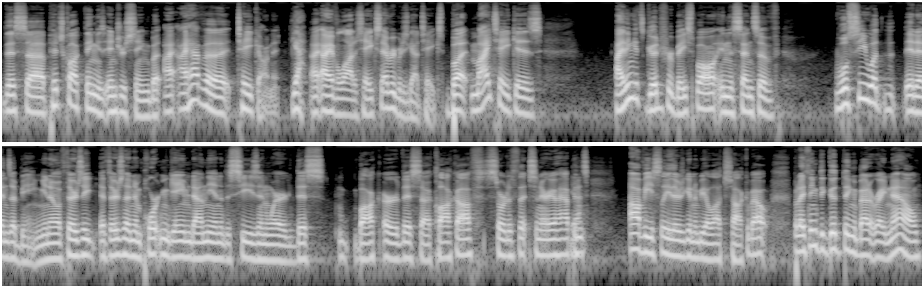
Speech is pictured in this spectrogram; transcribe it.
this uh, pitch clock thing is interesting, but I, I have a take on it. Yeah. I, I have a lot of takes. Everybody's got takes, but my take is, I think it's good for baseball in the sense of, we'll see what it ends up being. You know, if there's a if there's an important game down the end of the season where this balk or this uh, clock off sort of th- scenario happens, obviously there's going to be a lot to talk about. But I think the good thing about it right now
